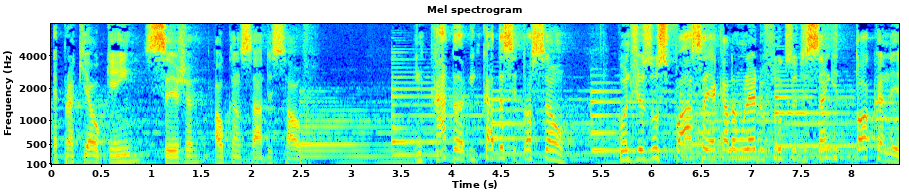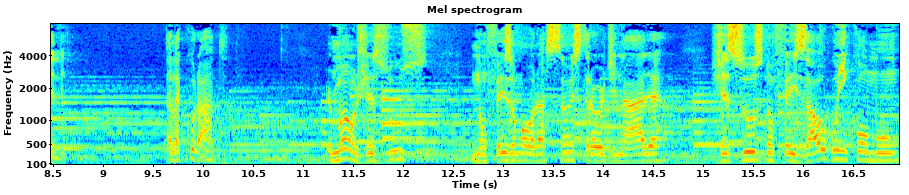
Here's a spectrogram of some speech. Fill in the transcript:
é para que alguém seja alcançado e salvo. Em cada, em cada situação, quando Jesus passa e aquela mulher do fluxo de sangue toca nele, ela é curada. Irmão, Jesus não fez uma oração extraordinária, Jesus não fez algo incomum,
